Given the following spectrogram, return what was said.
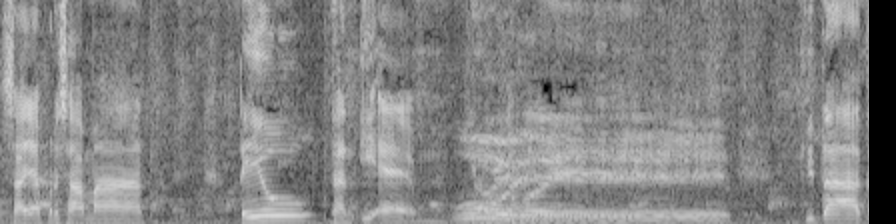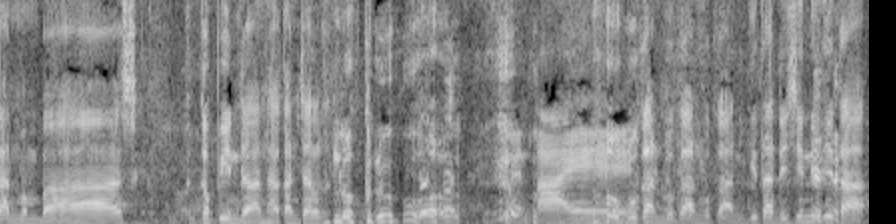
Saya bersama Theo dan IM. Woi. Kita akan membahas ke- kepindahan Hakan Calhanoglu. Mentai. Oh, bukan, bukan, bukan. Kita di sini tidak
